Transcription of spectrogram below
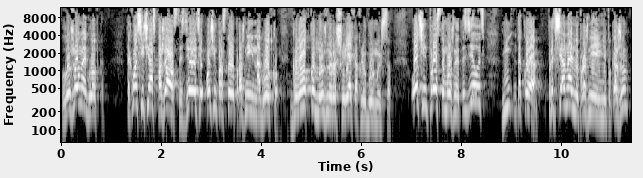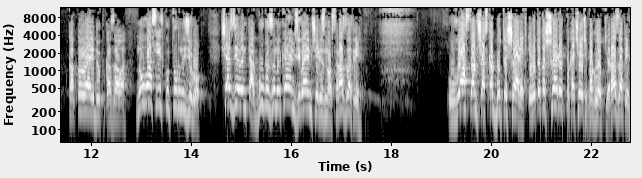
Луженая глотка. Так вот сейчас, пожалуйста, сделайте очень простое упражнение на глотку. Глотку нужно расширять, как любую мышцу. Очень просто можно это сделать. Такое профессиональное упражнение не покажу, которое Айда показала. Но у вас есть культурный зевок. Сейчас сделаем так. Губы замыкаем, зеваем через нос. Раз, два, три. У вас там сейчас как будто шарик. И вот этот шарик покачайте по глотке. Раз, два, три.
